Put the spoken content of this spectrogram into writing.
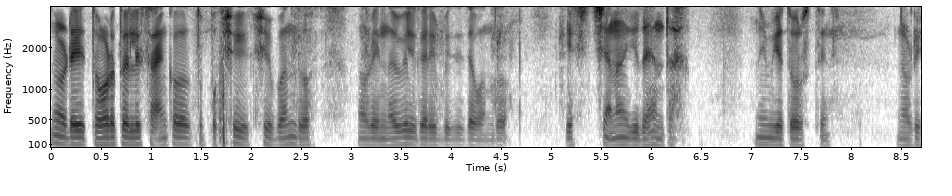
ನೋಡಿ, ತೋಟದಲ್ಲಿ ಸಾಯಂಕಾಲ ಹೊತ್ತು ಪಕ್ಷಿ ಗಿಕ್ಷಿ ಬಂದು, ನೋಡಿ, ನವಿಲು ಗರಿ ಬಿದ್ದಿದೆ ಒಂದು. ಎಷ್ಟು ಚೆನ್ನಾಗಿದೆ ಅಂತ ನಿಮಗೆ ತೋರಿಸ್ತೀನಿ. ನೋಡಿ,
